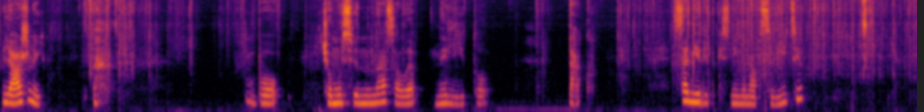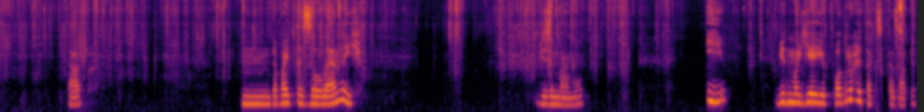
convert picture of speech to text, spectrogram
пляжний. Бо чомусь він у нас, але не літо. Так. Самі рідкісні імена в світі. Так. Давайте зелений. Візьмемо. І від моєї подруги, так сказати,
